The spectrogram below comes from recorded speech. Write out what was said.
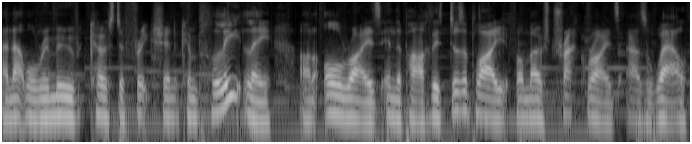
and that will remove coaster friction completely on all rides in the park. This does apply for most track rides as well.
